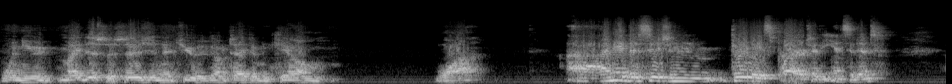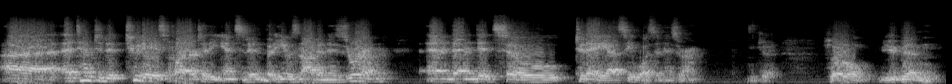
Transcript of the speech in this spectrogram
when you made this decision that you was going to take him and kill him, why? Uh, I made the decision three days prior to the incident. Uh, attempted it two days prior to the incident, but he was not in his room, and then did so today as he was in his room. Okay. So you've been,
